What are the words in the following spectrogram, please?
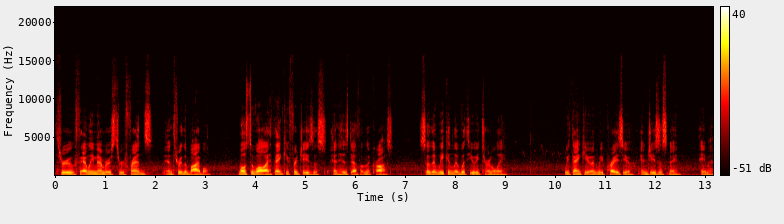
through family members, through friends, and through the Bible. Most of all, I thank you for Jesus and his death on the cross so that we can live with you eternally. We thank you and we praise you in Jesus' name. Amen.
